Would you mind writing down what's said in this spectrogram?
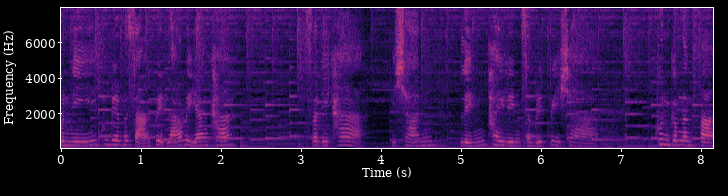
วันนี้คุณเรียนภาษาอังกฤษแล้วหรือยังคะ สวัสดีค่ะ ดิฉัน ลินไพลินสมฤทธิ์ปรีชา คุณกำลังฟัง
